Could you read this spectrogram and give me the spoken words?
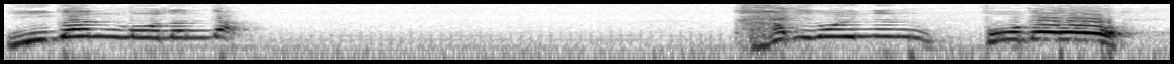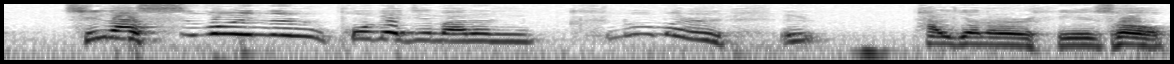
이건 못한다. 가지고 있는 보배요. 제가 쓰고 있는 보배지만은 그놈을 발견을 해서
